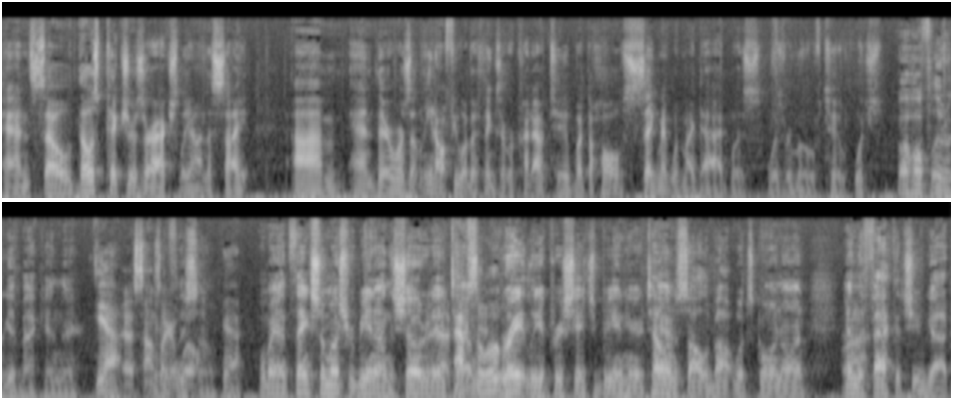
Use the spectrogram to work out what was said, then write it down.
and so those pictures are actually on the site. Um, and there was a, you know a few other things that were cut out too, but the whole segment with my dad was was removed too. Which Well, hopefully it'll get back in there. yeah, Yeah, it sounds like it will. so. yeah. Well, man, thanks so much for being on the show today, Yeah, Tom. We absolutely. greatly appreciate you being here, telling Yeah. us all about what's going on, and the fact that you've got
